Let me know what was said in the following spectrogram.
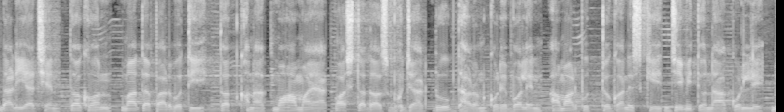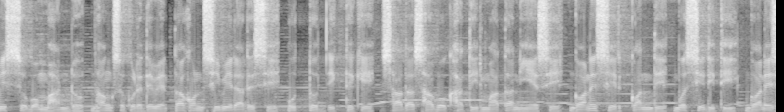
দাঁড়িয়ে আছেন। তখন মাতা পার্বতী তৎক্ষণাৎ মহামায়ার অষ্টাদশ ভুজার রূপ ধারণ করে বলেন, আমার পুত্র গণেশকে জীবিত না করলে বিশ্ব ব্রহ্মাণ্ড ধ্বংস করে দেবেন। তখন শিবের আদেশে উত্তর দিক থেকে সাদা শাবক হাতির মাথা নিয়ে এসে গণেশের কন্দে বসিয়ে দিতি গণেশ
